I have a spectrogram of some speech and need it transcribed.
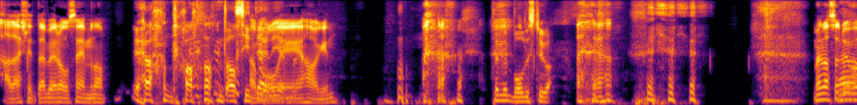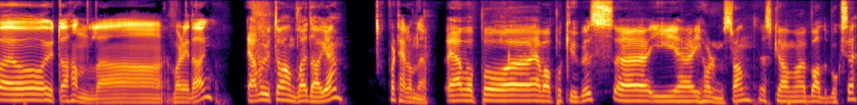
Ja, det er slitt. Det er bedre å holde seg hjemme, da. Ja, da, da sitter jeg hjemme. i hagen. Tenner bål i stua. Men altså, du Ja. var jo ute og handla Var det i dag? Jeg var ute og handla i dag, jeg. Fortell om det. Jeg var på, jeg var på Kubus uh, i, i Holmestrand. Jeg skulle ha med badebukse.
